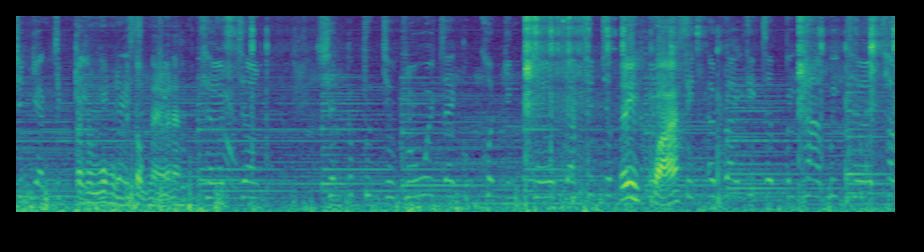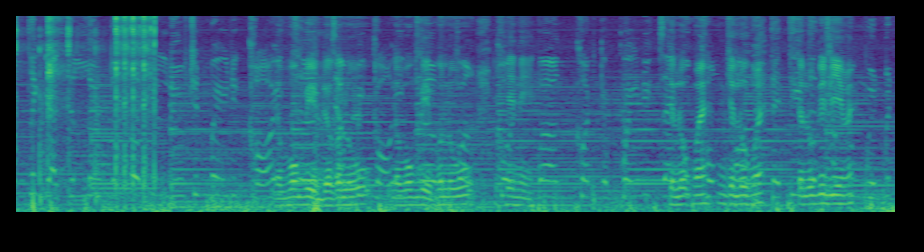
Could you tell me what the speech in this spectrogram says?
ฉันอยากจะแล้วสมมุติผมไปตกไหนวะน่ะเธอจังฉันก็เพิ่งจะรู้ว่าใจของคนอย่างเธอดำฉันจะเฮ้ยขวา สิทธิ์อะไรที่จะไปห้ามให้เธอทำถ้าอยากจะลืมต้องโลกแค่ลืมฉันไม่ได้ขอให้เดี๋ยววงบีบเดี๋ยวก็รู้ เดี๋ยววงบีบก็รู้ที่นี่ บางคนเก็บไว้ในใจจะลุกไหมมึงจะลุกไหมจะลุกดีๆไหมเหมือนมัน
